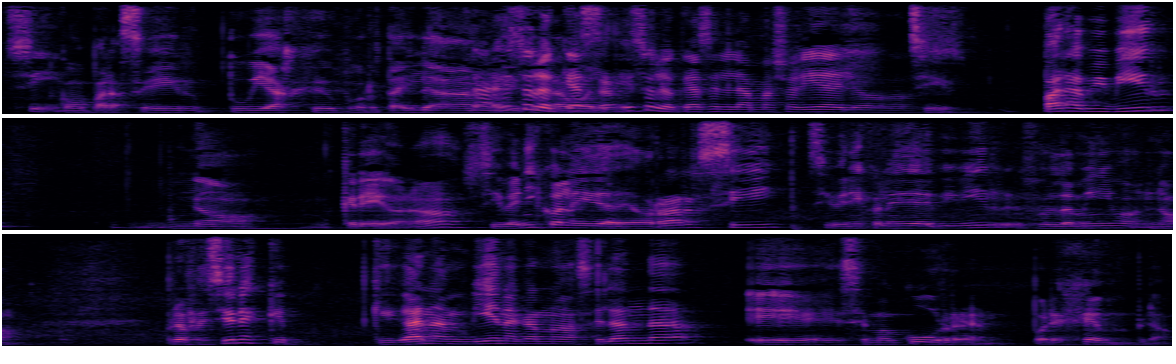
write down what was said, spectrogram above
Sí. Como para seguir tu viaje por Tailandia. Claro, eso, es lo que hace, eso es lo que hacen la mayoría de los... Sí. Para vivir, no, creo, ¿no? Si venís con la idea de ahorrar, sí. Si venís con la idea de vivir, el sueldo mínimo, no. Profesiones que, que ganan bien acá en Nueva Zelanda, eh, se me ocurren. Por ejemplo,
